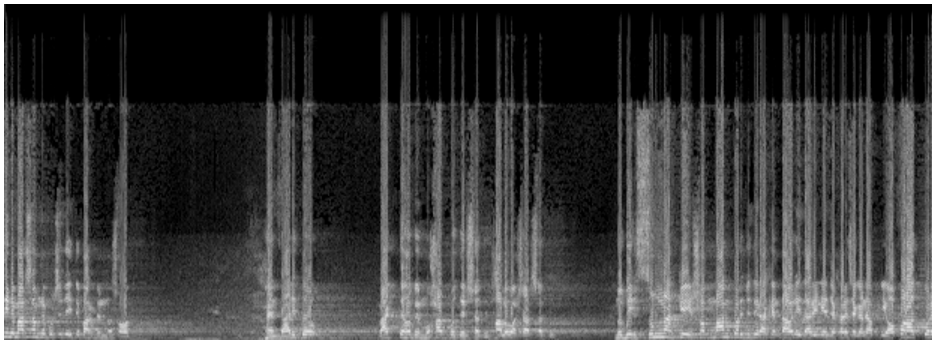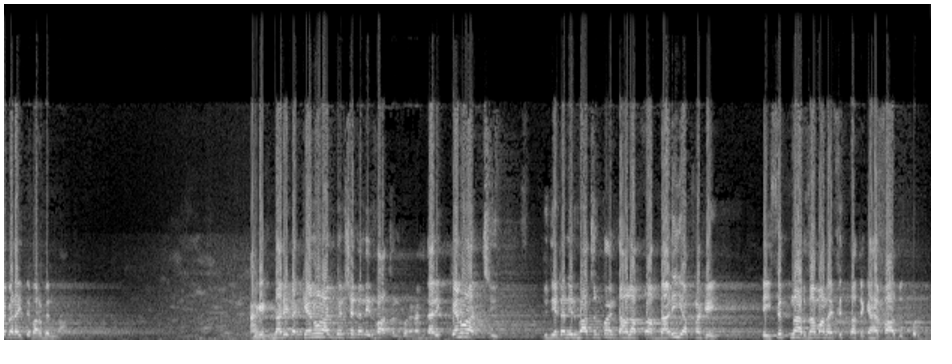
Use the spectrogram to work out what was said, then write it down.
সিনেমার সামনে বসে যেতে পারবেন না সহজে। হ্যাঁ দাড়ি তো রাখতে হবে মোহাব্বতের সাথে, ভালোবাসার সাথে। নবীর সুন্নাহকে সম্মান করে যদি রাখেন তাহলে দাড়ি নিয়ে যেখানে সেখানে আপনি অপরাধ করে বেড়াইতে পারবেন না। আগে দাড়িটা কেন রাখবেন সেটা নির্বাচন করেন। আমি দাড়ি কেন রাখছি? যদি এটা নির্বাচন করেন, তাহলে আপনার দাড়ি আপনাকে এই ফিতনার জামানায় ফিতনা থেকে হেফাজত করবেন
